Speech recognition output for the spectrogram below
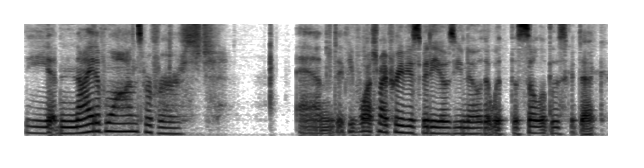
the Knight of Wands reversed and if you've watched my previous videos, you know that with the Sola Busca deck,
